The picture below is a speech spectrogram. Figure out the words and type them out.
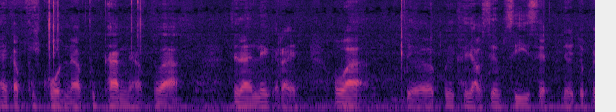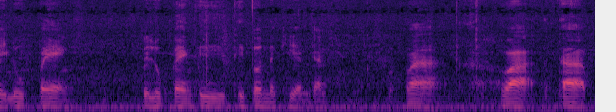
ให้กับทุกคนนะครับทุกท่านนะครับว่าจะได้เลขอะไร เพราะว่าเดี๋ยวไปเขย่าเซียมซีเสร็จเดี๋ยวจะไปลูบแป้ง ไปลูบแป้งที่ที่ต้นตะเคียนกัน ว่าว่าถ้าไป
